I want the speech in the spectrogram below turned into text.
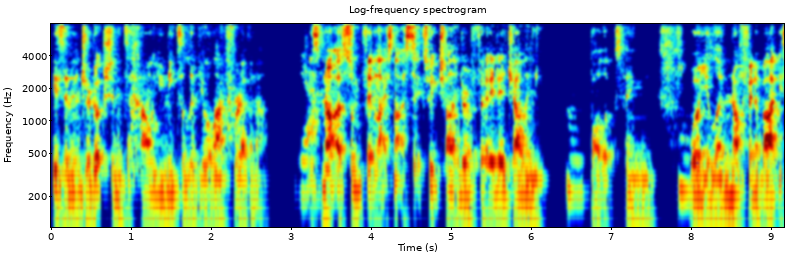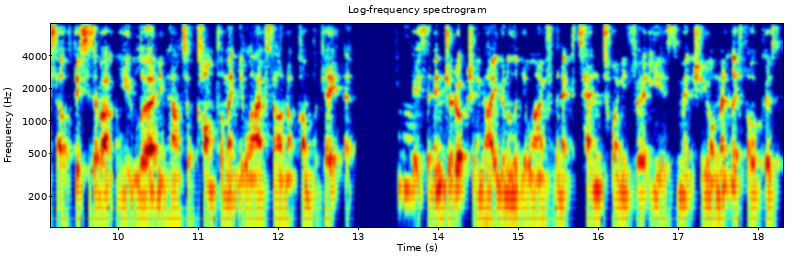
is an introduction into how you need to live your life forever now yeah. it's not a something like it's not a six week challenge or a 30 day challenge mm. bollocks thing mm. where you learn nothing about yourself. This is about you learning how to complement your lifestyle, not complicate it. Mm. It's an introduction in how you're going to live your life for the next 10, 20, 30 years to make sure you're mentally focused,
